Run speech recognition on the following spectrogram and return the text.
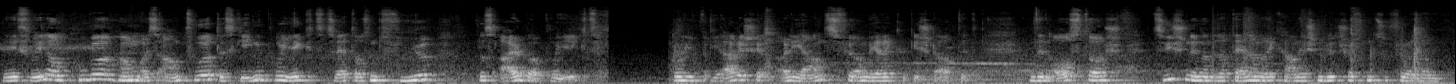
Venezuela und Kuba haben als Antwort, als Gegenprojekt 2004 das ALBA-Projekt, Boliviarische Allianz für Amerika, gestartet, um den Austausch zwischen den lateinamerikanischen Wirtschaften zu fördern.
